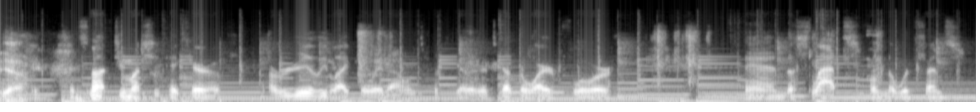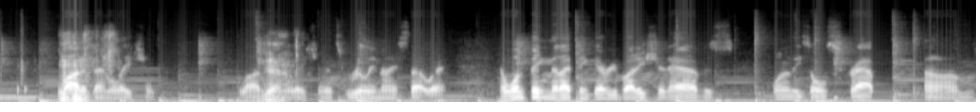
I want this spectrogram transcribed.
Yeah. it's not too much to take care of. I really like the way that one's put together. It's got the wired floor and the slats from the wood fence. A lot of ventilation. A lot of Yeah. ventilation. It's really nice that way. And one thing that I think everybody should have is one of these old scrap um,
